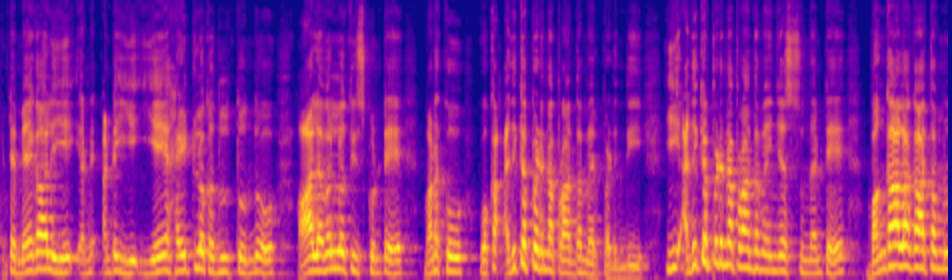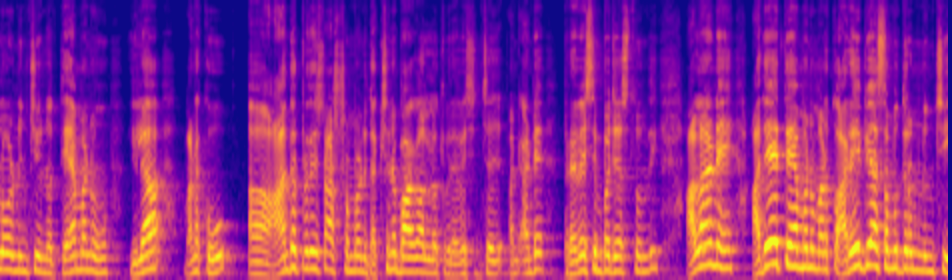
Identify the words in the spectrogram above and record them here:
అంటే మేఘాలు ఏ అంటే- ఏ- ఏ హైట్లో కదులుతుందో ఆ లెవెల్లో తీసుకుంటే మనకు ఒక అధిక పడిన ప్రాంతం ఏర్పడింది. ఈ అధిక పడిన ప్రాంతం ఏం చేస్తుందంటే బంగాళాఖాతంలో నుంచి ఉన్న తేమను ఇలా మనకు ఆంధ్రప్రదేశ్ రాష్ట్రంలోని దక్షిణ భాగాల్లోకి ప్రవేశించే అంటే ప్రవేశింపజేస్తుంది. అలానే అదే తేమను మనకు అరేబియా సముద్రం నుంచి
